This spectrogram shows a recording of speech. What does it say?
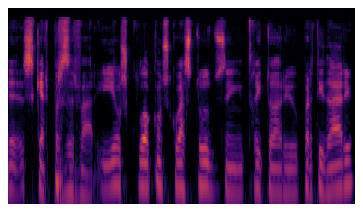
eh, sequer preservar. E eles colocam-se quase todos em território partidário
